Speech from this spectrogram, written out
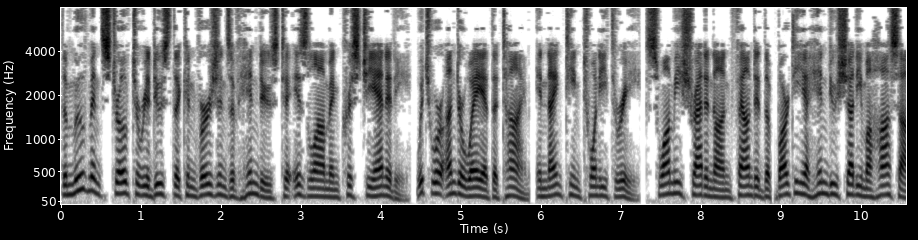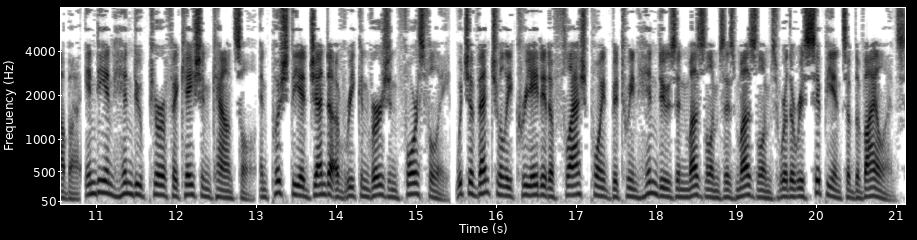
The movement strove to reduce the conversions of Hindus to Islam and Christianity, which were underway at the time. In 1923, Swami Shraddhanand founded the Bhartiya Hindu Shuddhi Mahasabha Indian Hindu Purification Council and pushed the agenda of reconversion forcefully, which eventually created a flashpoint between Hindus and Muslims as Muslims were the recipients of the violence.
